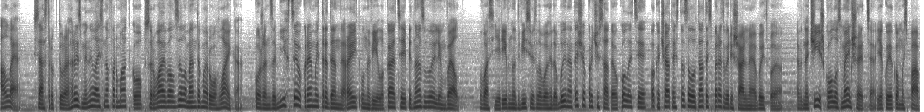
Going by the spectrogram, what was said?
Але вся структура гри змінилась на формат Co-op Survival з елементами роглайка. Кожен забіг це окремий триденний рейд у новій локації під назвою Лімвелд. У вас є рівно дві світлових доби на те, щоб прочесати околиці, покачатись та залутатись перед вирішальною битвою. Вночі школа зменшується, як у якомусь PUBG,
